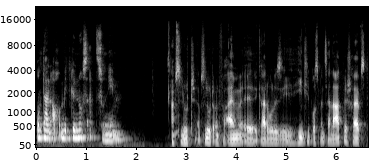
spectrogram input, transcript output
um dann auch mit Genuss abzunehmen. Absolut, absolut. Und vor allem, äh, gerade wo du sie Hähnchenbrust mit Salat beschreibst,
